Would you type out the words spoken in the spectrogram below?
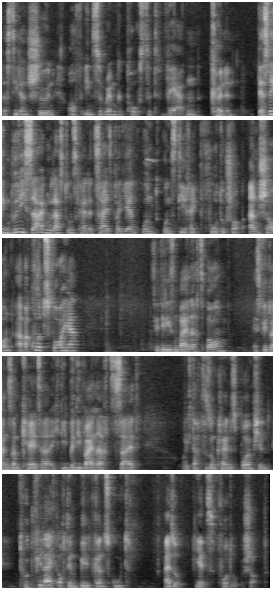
dass die dann schön auf Instagram gepostet werden können? Deswegen würde ich sagen, lasst uns keine Zeit verlieren und uns direkt Photoshop anschauen. Aber kurz vorher, seht ihr diesen Weihnachtsbaum? Es wird langsam kälter. Ich liebe die Weihnachtszeit. Und ich dachte, so ein kleines Bäumchen tut vielleicht auch dem Bild ganz gut. Also jetzt Photoshop.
